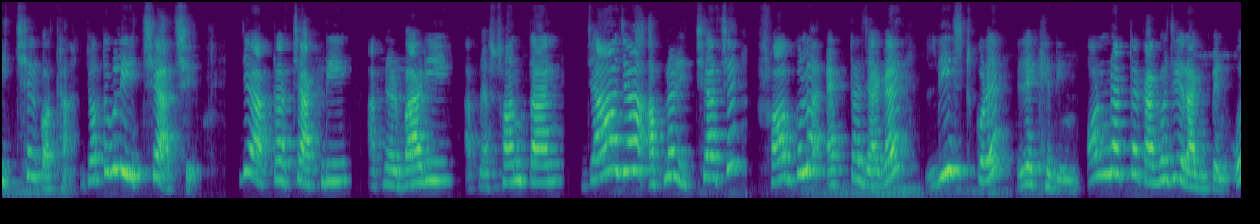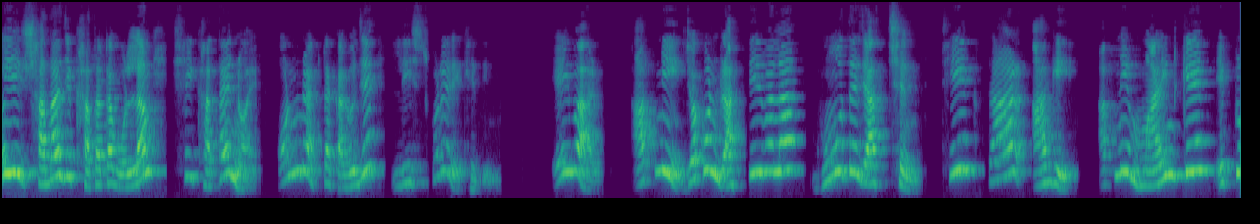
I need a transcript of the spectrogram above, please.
ইচ্ছের কথা, যতগুলি ইচ্ছে আছে, যে আপনার চাকরি, আপনার বাড়ি, আপনার সন্তান, যা যা আপনার ইচ্ছে আছে, সবগুলো একটা জায়গায় লিস্ট করে রেখে দিন। অন্য একটা কাগজে রাখবেন। ওই সাদা যে খাতাটা বললাম, সেই খাতায় নয়। অন্য একটা কাগজে লিস্ট করে রেখে দিন। এইবার আপনি যখন রাত্রিবেলা ঘুমোতে যাচ্ছেন, ঠিক তার আগে আপনি মাইন্ডকে একটু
